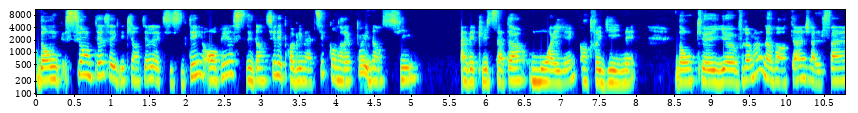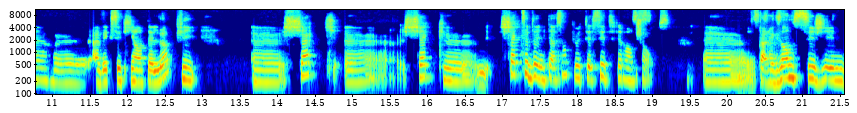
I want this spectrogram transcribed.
Donc, si on teste avec des clientèles d'accessibilité, on risque d'identifier des problématiques qu'on n'aurait pas identifiées avec l'utilisateur moyen, entre guillemets. Donc, euh, il y a vraiment un avantage à le faire euh, avec ces clientèles-là. Puis, euh, chaque, chaque, chaque type de limitation peut tester différentes choses. par exemple, si j'ai une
